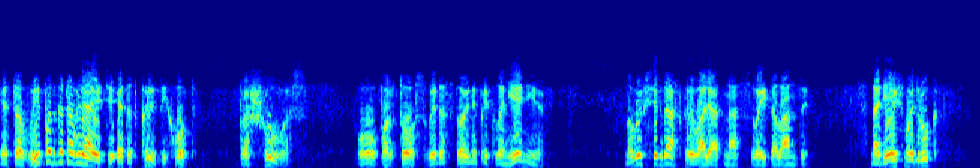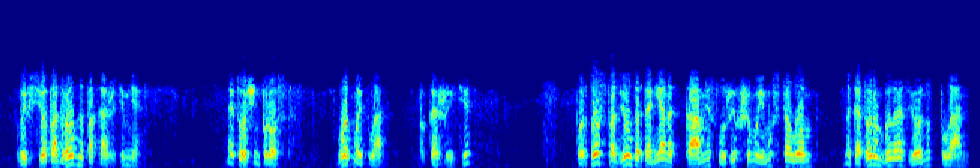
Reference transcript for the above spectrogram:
Это вы подготовляете этот крытый ход? Прошу вас. О, Портос, вы достойны преклонения. Но вы всегда скрывали от нас свои таланты. Надеюсь, мой друг, вы все подробно покажете мне. Это очень просто. Вот мой план. Покажите. Портос подвел Д'Артаньяна к камню, служившему ему столом, на котором был развернут план.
